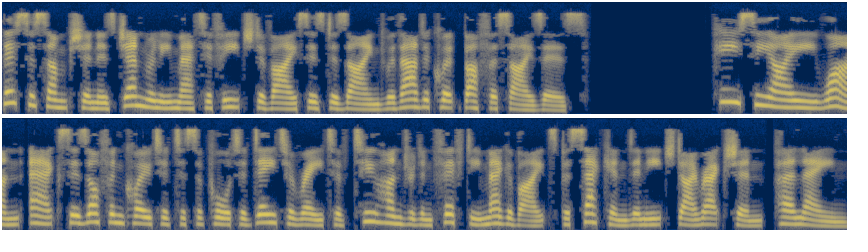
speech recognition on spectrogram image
This assumption is generally met if each device is designed with adequate buffer sizes. PCIe 1.x is often quoted to support a data rate of 250 megabytes per second in each direction, per lane.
